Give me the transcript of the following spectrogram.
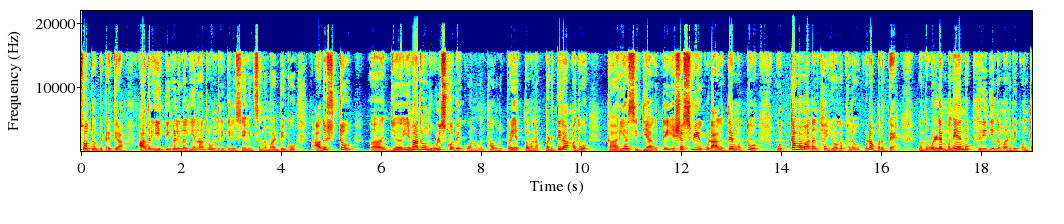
ಸೋತೋಗ್ಬಿಟ್ಟಿರ್ತೀರ? ಆದರೆ ಈ ತಿಂಗಳಿನಲ್ಲಿ ಏನಾದರೂ ಒಂದು ರೀತಿಯಲ್ಲಿ ಸೇವಿಂಗ್ಸನ್ನು ಮಾಡಬೇಕು, ಆದಷ್ಟು ಏನಾದರೂ ಒಂದು ಉಳಿಸ್ಕೋಬೇಕು ಅನ್ನುವಂಥ ಒಂದು ಪ್ರಯತ್ನವನ್ನು ಪಡ್ತೀರಾ? ಅದು ಕಾರ್ಯ ಸಿದ್ಧಿಯಾಗುತ್ತೆ ಯಶಸ್ವಿಯೂ ಕೂಡ ಆಗುತ್ತೆ ಮತ್ತು ಉತ್ತಮವಾದಂಥ ಯೋಗ ಫಲವು ಕೂಡ ಬರುತ್ತೆ. ಒಂದು ಒಳ್ಳೆ ಮನೆಯನ್ನು ಖರೀದಿಯನ್ನು ಮಾಡಬೇಕು ಅಂತ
